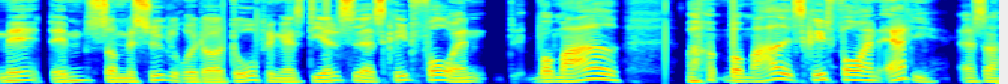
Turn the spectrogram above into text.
med dem, som med cykelrytter og doping, altså de altid er et skridt foran. Hvor meget, hvor meget et skridt foran er de? Altså,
